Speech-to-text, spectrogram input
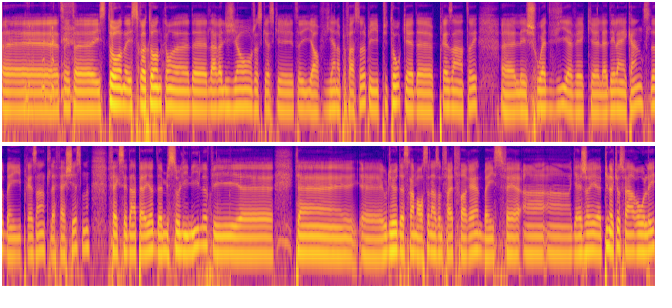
Euh, il se tourne, il se retourne euh, de, de la religion jusqu'à ce qu'il revienne un peu faire ça. Puis plutôt que de présenter les choix de vie avec la délinquance, là, ben, il présente le fascisme. là. Fait que c'est dans la période de Mussolini. Là, puis euh, quand, euh, au lieu de se ramasser dans une fête foraine, ben, il se fait en- engager. euh, Pinocchio se fait enrôler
